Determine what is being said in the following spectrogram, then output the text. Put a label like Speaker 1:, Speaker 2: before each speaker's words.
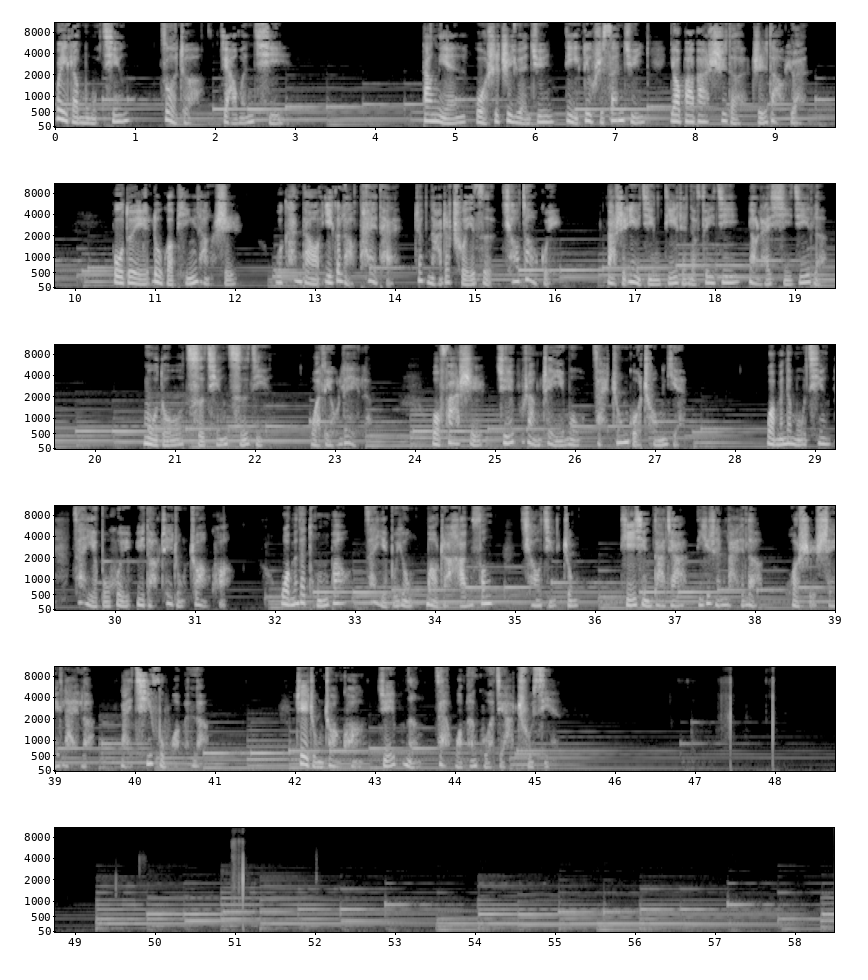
Speaker 1: 为了母亲，作者贾文琪。当年我是志愿军第六十三军幺八八师的指导员，部队路过平壤时，我看到一个老太太正拿着锤子敲道轨，那是预警敌人的飞机要来袭击了。目睹此情此景，我流泪了。我发誓绝不让这一幕在中国重演。我们的母亲再也不会遇到这种状况，我们的同胞再也不用冒着寒风敲警钟，提醒大家敌人来了或是谁来了来欺负我们了。这种状况绝不能在我们国家出现。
